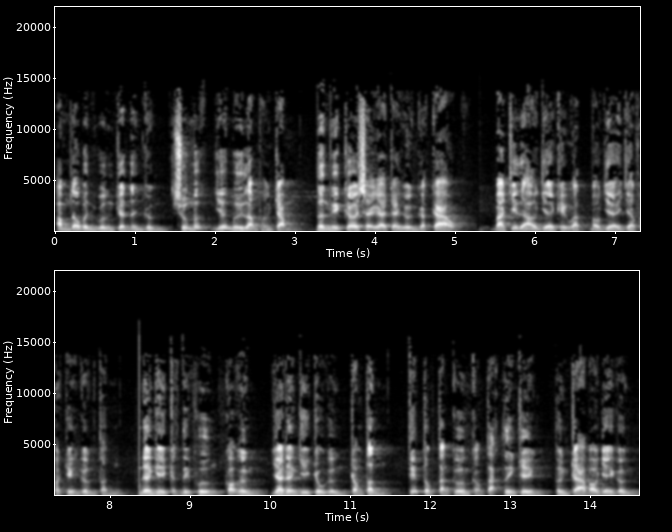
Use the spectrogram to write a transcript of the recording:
ẩm độ bình quân trên nền rừng xuống mức dưới 15%, nên nguy cơ xảy ra cháy rừng rất cao. Ban chỉ đạo về kế hoạch bảo vệ và phát triển rừng tỉnh đề nghị các địa phương có rừng và đơn vị chủ rừng trong tỉnh tiếp tục tăng cường công tác tuyên truyền, tuần tra bảo vệ rừng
